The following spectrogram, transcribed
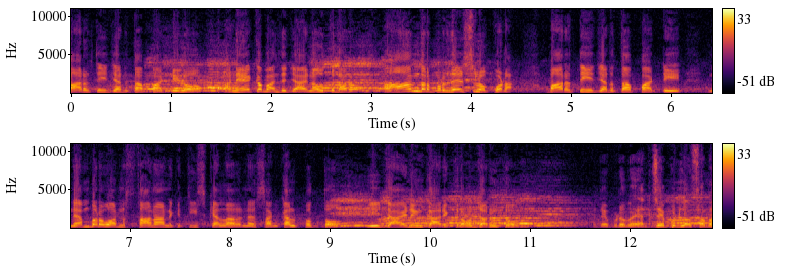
భారతీయ జనతా పార్టీలో అనేక మంది జాయిన్ అవుతున్నారు. ఆంధ్రప్రదేశ్లో కూడా Bharatiya Janata party number one స్థానానికి తీసుకెళ్ళాలనే సంకల్పంతో ఈ జాయినింగ్ కార్యక్రమం జరుగుతోంది. అంటే ఇప్పుడు ఎంతసేపట్లో సభ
